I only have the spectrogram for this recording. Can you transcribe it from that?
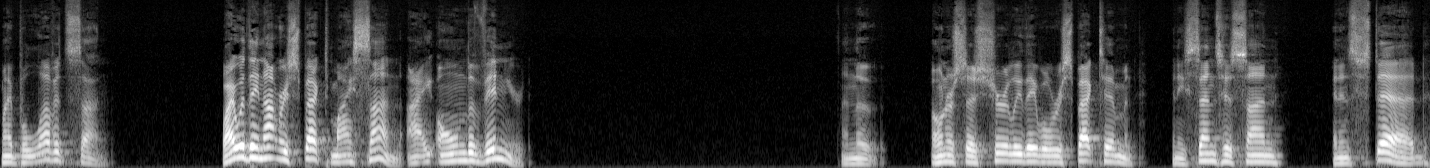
my beloved son. Why would they not respect my son? I own the vineyard. And the Owner says, Surely they will respect him. And, and he sends his son. And instead,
